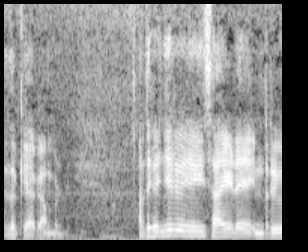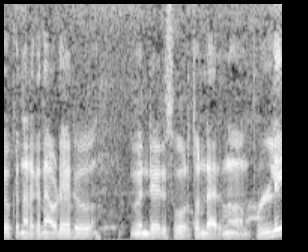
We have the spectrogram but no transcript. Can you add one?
ഇതൊക്കെ ആക്കാൻ വേണ്ടി. അത് കഴിഞ്ഞ് ഈ സായിയുടെ ഇന്റർവ്യൂ ഒക്കെ നടക്കുന്ന അവിടെ ഒരു ഇവന്റെ ഒരു സുഹൃത്തുണ്ടായിരുന്നു. പുള്ളി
